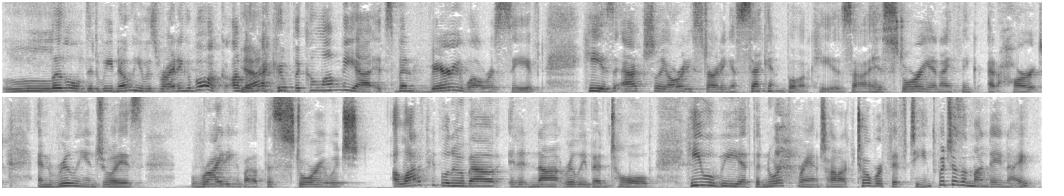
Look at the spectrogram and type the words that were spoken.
little did we know he was writing a book on Yeah. the wreck of the Columbia. It's been very well received. He is actually already starting a second book. He is a historian, I think, at heart, and really enjoys writing about this story, which a lot of people knew about. It had not really been told. He will be at the North Branch on October 15th, which is a Monday night.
